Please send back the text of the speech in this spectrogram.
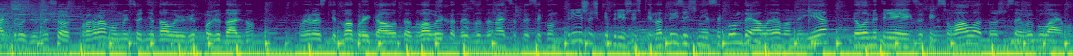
Так, друзі, ну що ж, програму ми сьогодні дали відповідально. Виразки, два брейкаути, два виходи з 11 секунд. Трішечки-трішечки на тисячні секунди, але вони є. Кілометрія їх зафіксувала, тож все, вибуваємо.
